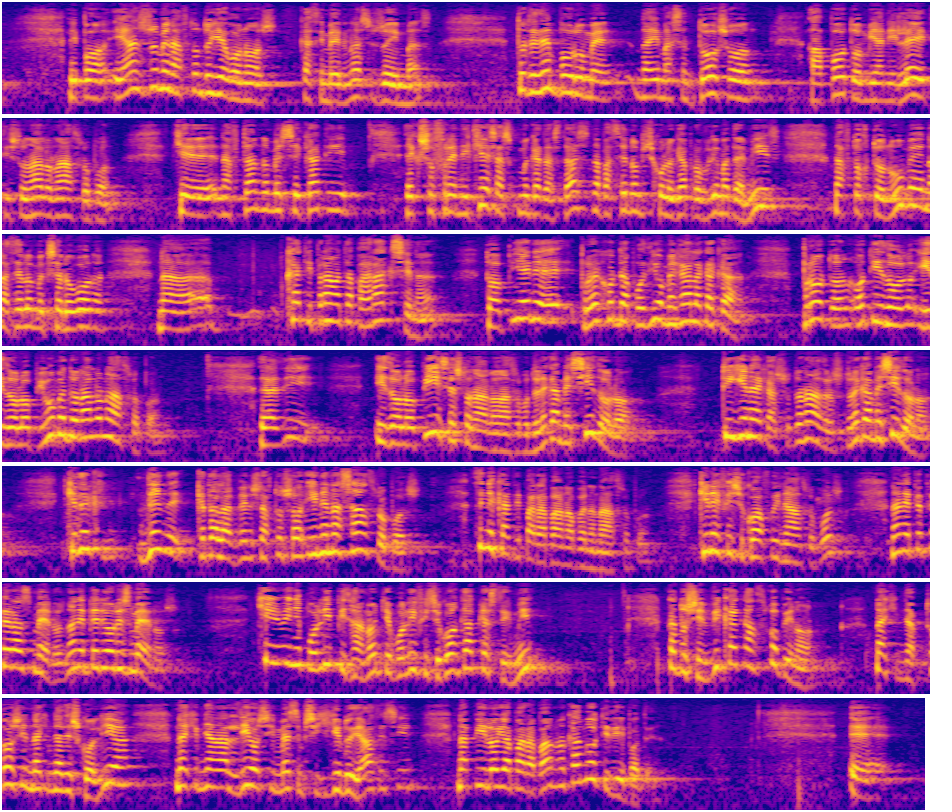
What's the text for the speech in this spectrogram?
Λοιπόν, εάν ζούμε αυτόν το γεγονός καθημερινά στη ζωή μας, τότε δεν μπορούμε να είμαστε τόσο απότομοι, ανηλαίητοι στον άλλον άνθρωπο και να φτάνουμε σε κάτι εξωφρενικές ας πούμε καταστάσεις, να παθαίνουμε ψυχολογικά προβλήματα εμείς, να αυτοκτονούμε, να θέλουμε ξέρω εγώ να, να κάτι πράγματα παράξενα τα οποία είναι, προέρχονται από δύο μεγάλα κακά. Πρώτον, ότι ειδωλοποιούμε τον άλλον άνθρωπο. Δηλαδή ειδωλοποίησες τον άλλον άνθρωπο τον έκαμε σύδωλο τη γυναίκα σου, τον άντρα σου τον έκαμε σύδωλο και δεν, δεν καταλαβαίνεις ότι αυτός είναι ένας άνθρωπος. Δεν είναι κάτι παραπάνω από έναν άνθρωπο. Και είναι φυσικό αφού είναι άνθρωπος να είναι πεπερασμένος, να είναι περιορισμένος. Και είναι πολύ πιθανό και πολύ φυσικό κάποια στιγμή να του συμβεί κάτι ανθρώπινο να έχει μια πτώση, να έχει μια δυσκολία να έχει μια αλλίωση μέσα στην ψυχική του διάθεση να πει λόγια παραπάνω, να κάνει οτιδήποτε. Ε,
